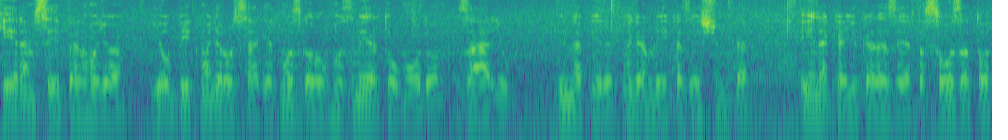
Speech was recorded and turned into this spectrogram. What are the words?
Kérem szépen, hogy a Jobbik Magyarországért mozgalomhoz méltó módon zárjuk ünnepi megemlékezésünket, énekeljük el ezért a szózatot,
